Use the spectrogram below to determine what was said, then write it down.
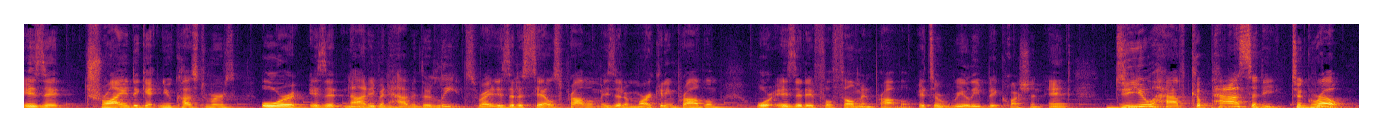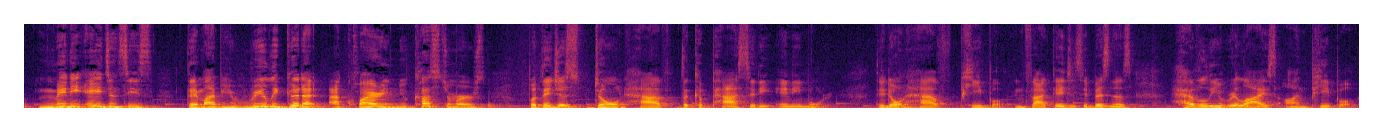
is it trying to get new customers or is it not even having their leads, right? Is it a sales problem? Is it a marketing problem? Or is it a fulfillment problem? It's a really big question. And do you have capacity to grow? Many agencies, they might be really good at acquiring new customers, but they just don't have the capacity anymore. They don't have people. In fact, agency business heavily relies on people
